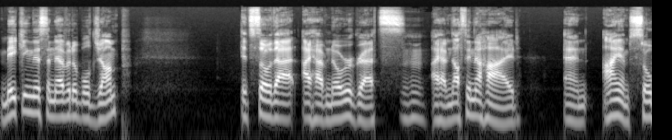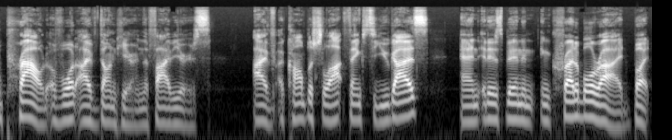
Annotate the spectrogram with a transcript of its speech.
making this inevitable jump, it's so that I have no regrets. Mm-hmm. I have nothing to hide. And I am so proud of what I've done here in the five years. I've accomplished a lot thanks to you guys, and it has been an incredible ride. But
